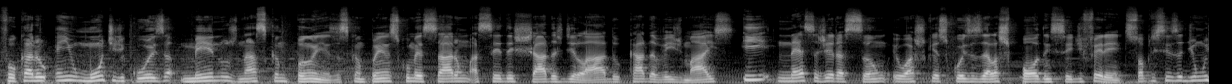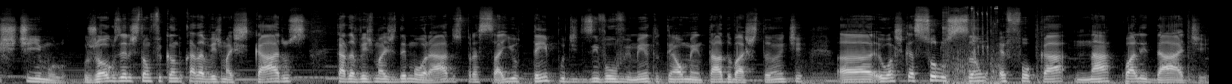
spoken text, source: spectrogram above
focaram em um monte de coisa, menos nas campanhas. As campanhas começaram a ser deixadas de lado cada vez mais e nessa geração eu acho que as coisas elas podem ser diferentes. Só precisa de um estímulo. Os jogos eles estão ficando cada vez mais caros, cada vez mais demorados para sair, o tempo de desenvolvimento tem aumentado bastante. Uh, eu acho que a solução é focar na qualidade.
